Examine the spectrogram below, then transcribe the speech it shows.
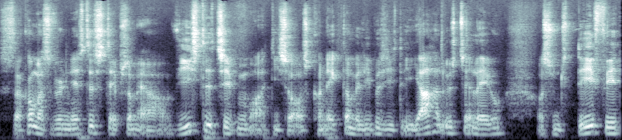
så kommer selvfølgelig næste step, som er at vise det til dem, og at de så også connecter med lige præcis det, jeg har lyst til at lave, og synes, det er fedt.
